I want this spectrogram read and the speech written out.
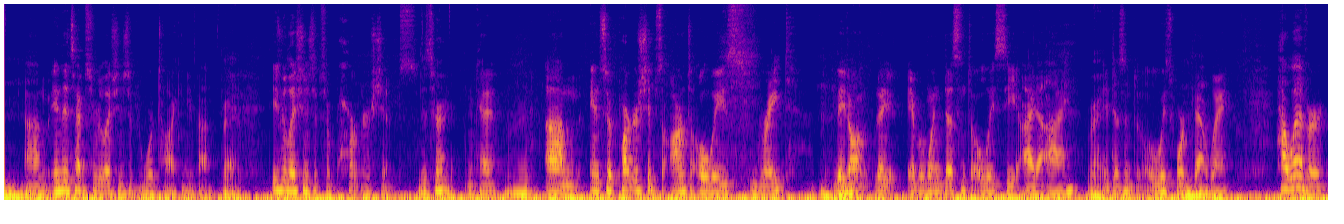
Mhm. um, in the types of relationships we're talking about, Right. these relationships are partnerships. That's right. Okay. Right. Um, and so partnerships aren't always great. They Mhm. don't. They, everyone doesn't always see eye to eye. Right. It doesn't always work that Mhm. way. However,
